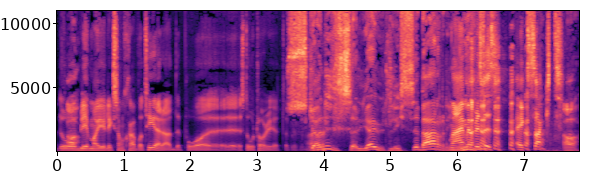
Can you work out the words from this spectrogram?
Då Ja. blir man ju liksom schavoterad på eh, Stortorget. Ska ni sälja ut Liseberg? Nej, men precis. Exakt. Ja,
